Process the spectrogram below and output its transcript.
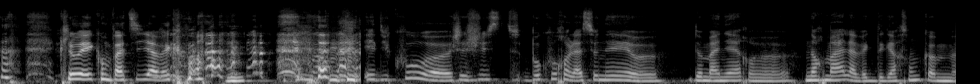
Chloé compatit avec moi. et du coup, euh, j'ai juste beaucoup relationné euh, de manière normale avec des garçons comme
